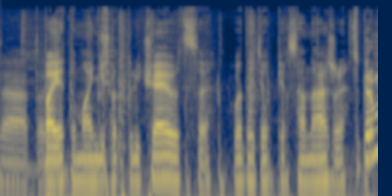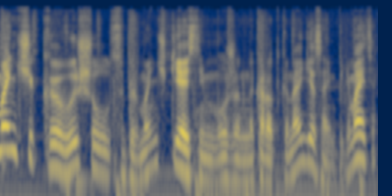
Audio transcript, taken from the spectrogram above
Да, точно. поэтому они подключаются, вот эти вот персонажи. Суперменчик вышел, Суперменчик, я с ним уже на короткой ноге, сами понимаете.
